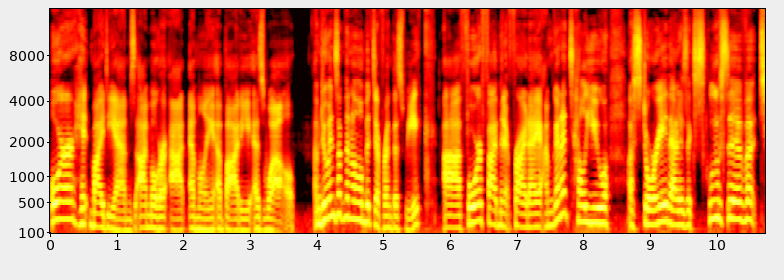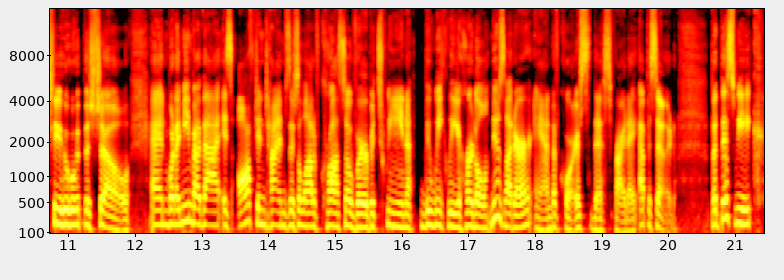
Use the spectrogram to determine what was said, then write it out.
or hit my DMs. I'm over at Emily Abbate as well. I'm doing something a little bit different this week. Uh, for Five Minute Friday, I'm going to tell you a story that is exclusive to the show. And what I mean by that is oftentimes there's a lot of crossover between the weekly Hurdle newsletter and, of course, this Friday episode. But this week,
